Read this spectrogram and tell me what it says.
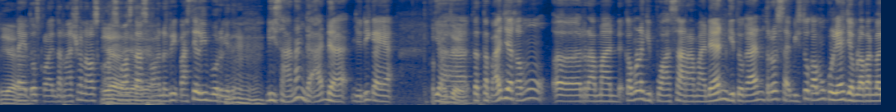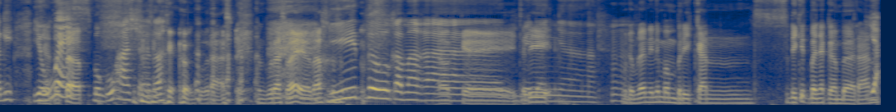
Iya. Nah, itu sekolah internasional, sekolah Iya, swasta, iya, iya. sekolah negeri pasti libur gitu. Mhm. Di sana nggak ada. Jadi kayak Tetap ya, aja ya? tetap aja kamu eh, Ramadan kamu lagi puasa Ramadan gitu kan terus habis itu kamu kuliah jam 8 pagi ya Ya, tetep. wes bongkuas ya toh. Mengkuras, mengkuras wae ya tau. gitu kamakan Oke, jadi bedanya Mm-mm. Mudah-mudahan ini memberikan sedikit banyak gambaran Ya,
